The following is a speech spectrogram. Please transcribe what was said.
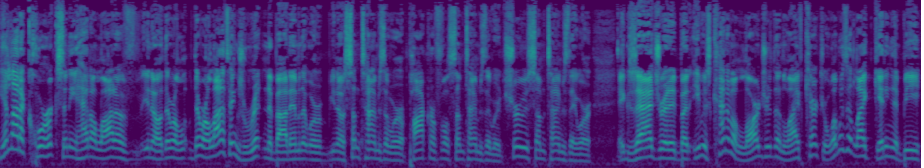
he had a lot of quirks, and he had a lot of, you know, there were there were a lot of things written about him that were, you know, sometimes they were apocryphal, sometimes they were true, sometimes they were exaggerated. But he was kind of a larger than life character. What was it like getting to be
